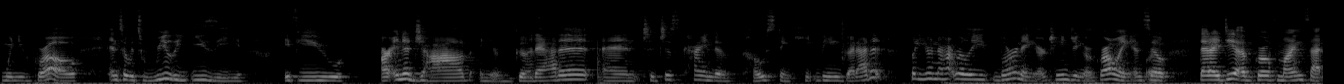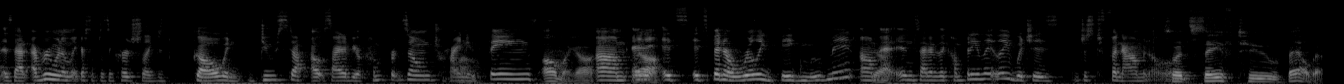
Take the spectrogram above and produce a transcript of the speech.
when you grow. And so it's really easy if you are in a job and you're good at it and to just kind of coast and keep being good at it, but you're not really learning or changing or growing. And so that idea of growth mindset is that everyone in Microsoft is encouraged to like just go and do stuff outside of your comfort zone, try new things. Oh my gosh. Um, and yeah. it, it's it's been a really big movement um, Yeah. at, inside of the company lately, which is just phenomenal. so it's safe to fail there.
